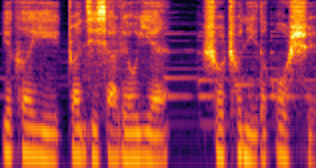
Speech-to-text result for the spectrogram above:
也可以专辑下留言，说出你的故事。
